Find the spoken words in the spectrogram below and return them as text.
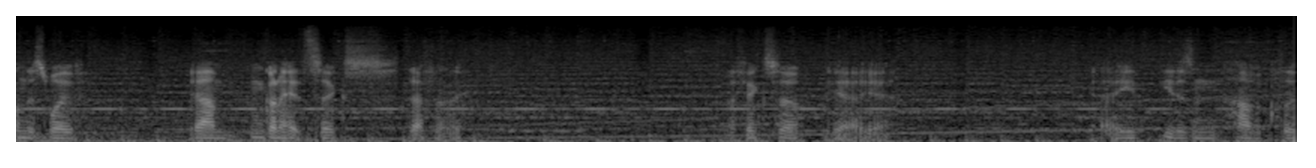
on this wave. Yeah, I'm, I'm gonna hit 6, definitely. I think so, yeah, yeah. Yeah, he, he doesn't have a clue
